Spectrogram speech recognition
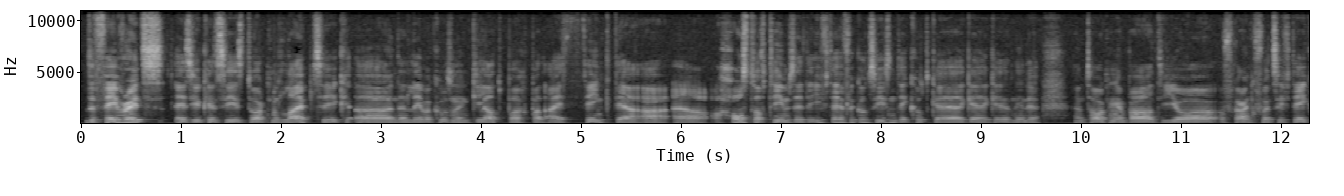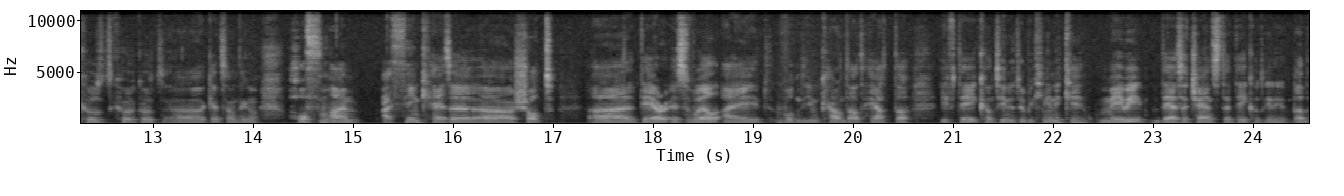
Uh, the favorites, as you can see, is Dortmund, Leipzig, uh, and then Leverkusen and Gladbach. But I think there are uh, a host of teams that, if they have a good season, they could get, get, get in there. I'm talking about your Frankfurts, if they could could, could uh, get something on. Hoffenheim, I think, has a, a shot uh, there as well. I wouldn't even count out Hertha. If they continue to be clinical, maybe there's a chance that they could get in. But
